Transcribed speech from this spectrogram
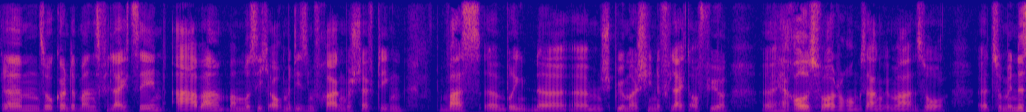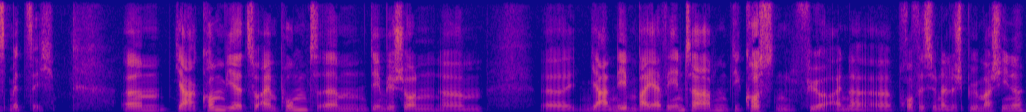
Ja. Ähm, so könnte man es vielleicht sehen. Aber man muss sich auch mit diesen Fragen beschäftigen. Was äh, bringt eine ähm, Spülmaschine vielleicht auch für äh, Herausforderungen, sagen wir mal so, äh, zumindest mit sich. Ähm, ja, kommen wir zu einem Punkt, ähm, den wir schon ähm, äh, ja, nebenbei erwähnt haben, die Kosten für eine äh, professionelle Spülmaschine.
